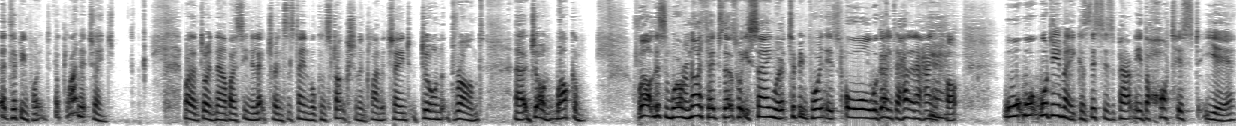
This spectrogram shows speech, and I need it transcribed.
at tipping point for climate change? Well, I'm joined now by Senior Lecturer in Sustainable Construction and Climate Change, John Grant. Uh, John, welcome. Well, listen, we're on a knife edge. That's what you're saying. We're at tipping point. It's all, we're going to hell in a handcart. What, what, what, do you make? Because this is apparently the hottest year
